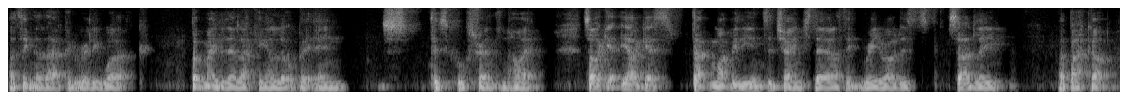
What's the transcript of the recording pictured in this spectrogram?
I think that that could really work. But maybe they're lacking a little bit in physical strength and height. So I get, yeah, I guess that might be the interchange there. I think Riedewald is sadly a backup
